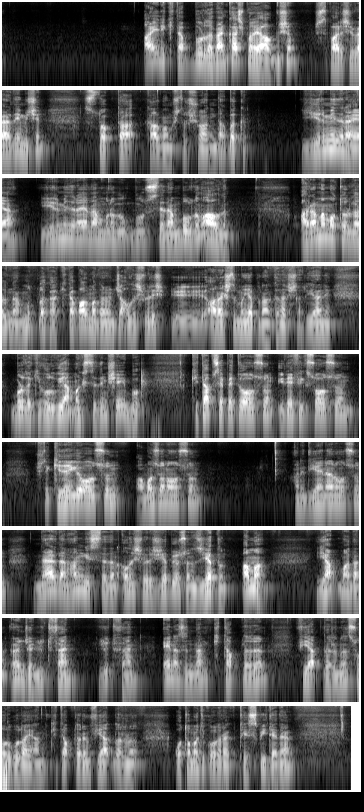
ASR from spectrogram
Aynı kitap burada ben kaç paraya almışım? Siparişi verdiğim için stokta kalmamıştır şu anda. Bakın 20 liraya 20 liraya ben bunu bu, bu siteden buldum aldım. Arama motorlarından mutlaka kitap almadan önce alışveriş e, araştırma yapın arkadaşlar. Yani buradaki vurgu yapmak istediğim şey bu. Kitap sepeti olsun, Idefix olsun, işte Kidege olsun, Amazon olsun, hani DNR olsun. Nereden hangi siteden alışveriş yapıyorsanız yapın. Ama yapmadan önce lütfen lütfen en azından kitapların fiyatlarını sorgulayan, kitapların fiyatlarını otomatik olarak tespit eden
